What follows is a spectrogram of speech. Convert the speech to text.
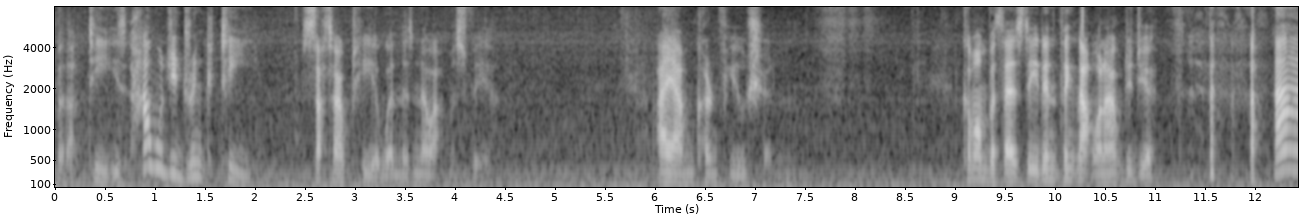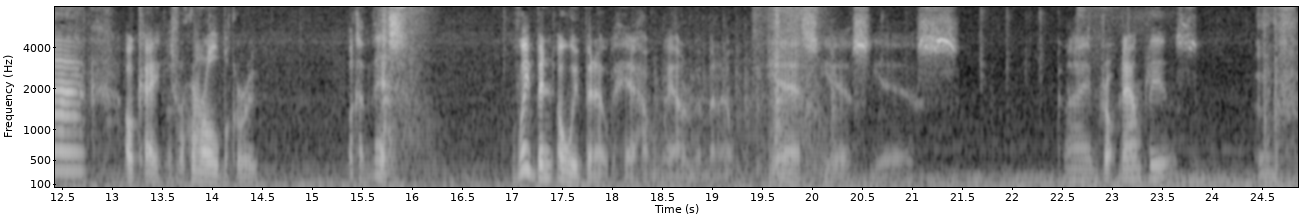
But that tea is... How would you drink tea sat out here when there's no atmosphere? I am Confucian. Come on, Bethesda, you didn't think that one out, did you? okay, let's rock and roll, Buckaroo. Look at this. Have we been... Oh, we've been over here, haven't we? I remember now. Yes, yes, yes. Can I drop down, please? Oof.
